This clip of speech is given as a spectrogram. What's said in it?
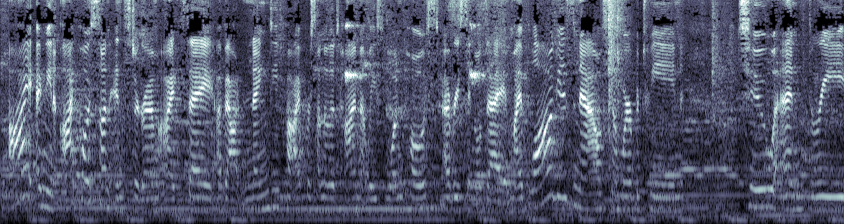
I, I mean, I post on Instagram, I'd say about 95% of the time, at least one post every single day. My blog is now somewhere between two and three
